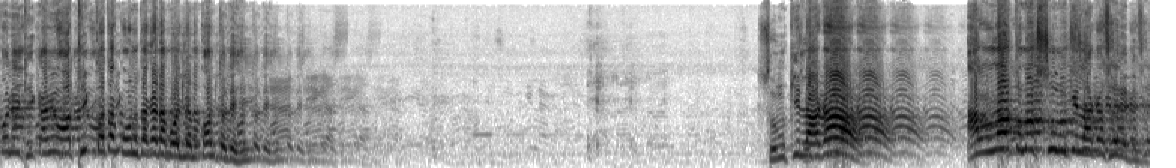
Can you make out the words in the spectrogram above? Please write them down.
কলিও ঠিক। আমি অঠিক কথা কোন জায়গাটা বললাম? তো দেখি। সুমকি লাগাও। আল্লাহ তোমার সুমকি লাগা ছেড়ে দিবে।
